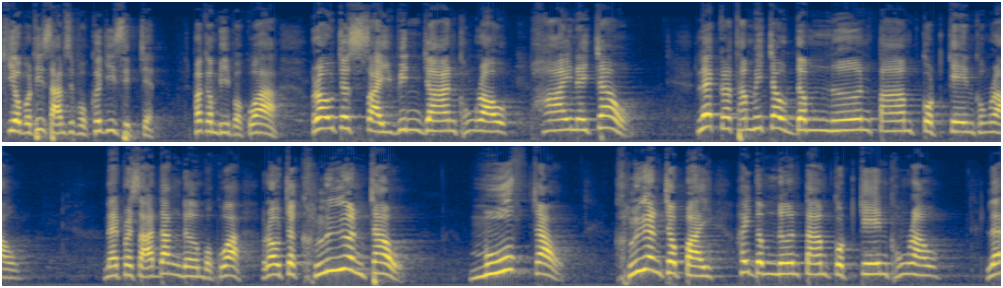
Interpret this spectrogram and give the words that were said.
เคียวบทที่ 36 ข้อ 27 พระคัมภีร์บอกว่า เราจะใส่วิญญาณของเราภายในเจ้า และกระทำให้เจ้าดำเนินตามกฎเกณฑ์ของเรา ในภาษาดั้งเดิมบอกว่า เราจะเคลื่อนเจ้า move เจ้า เคลื่อนเจ้าไปให้ดำเนินตามกฎเกณฑ์ของเรา และ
